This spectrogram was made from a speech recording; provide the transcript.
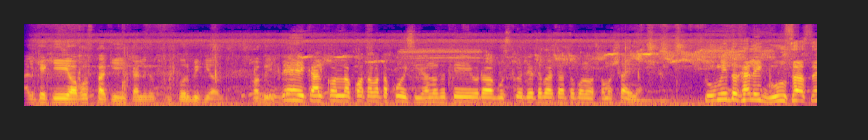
কালকে কি অবস্থা কি? কালকে করবি কি কদিন দেই কাল করল কথাবার্তা কইছি। এখন যদি ওরা ঘুষ করে দিতে পারে তার তো কোনো সমস্যাই না তুমি তো খালি ঘুষ আছে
